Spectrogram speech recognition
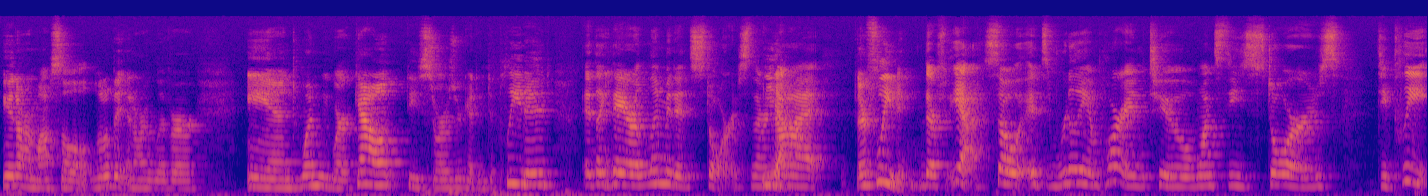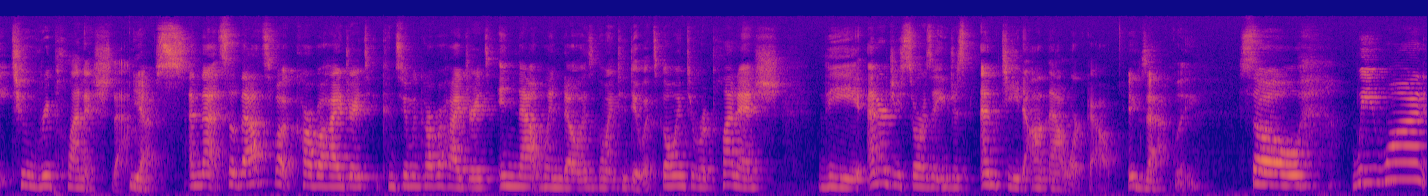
in our muscle, a little bit in our liver. And when we work out, these stores are getting depleted. it, like they are limited stores. They're Yeah. not They're fleeting. they're yeah. So it's really important to once these stores deplete to replenish them. Yes. And that so that's what carbohydrates consuming carbohydrates in that window is going to do. It's going to replenish the energy stores that you just emptied on that workout. Exactly. So we want,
